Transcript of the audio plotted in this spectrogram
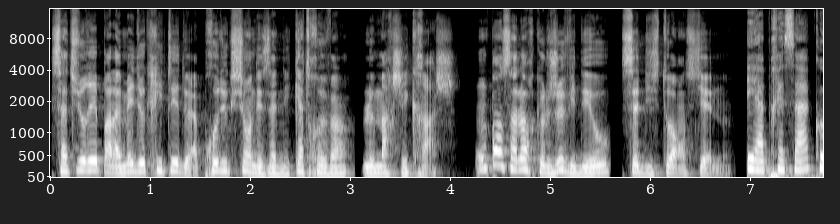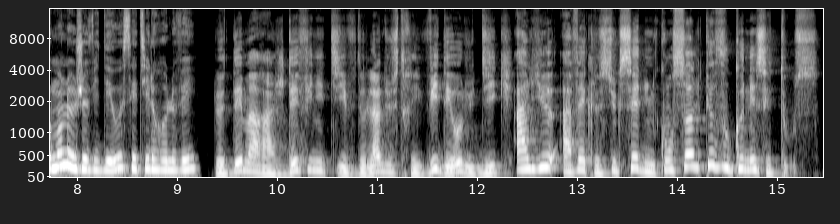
saturés par la médiocrité de la production des années 80, le marché crash. On pense alors que le jeu vidéo, c'est de l'histoire ancienne. Et après ça, comment le jeu vidéo s'est-il relevé? Le démarrage définitif de l'industrie vidéoludique a lieu avec le succès d'une console que vous connaissez tous,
